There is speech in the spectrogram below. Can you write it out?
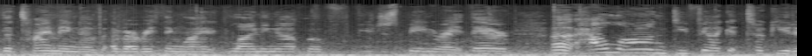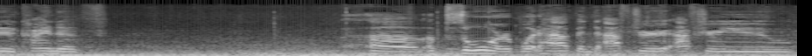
the timing of, of everything li- lining up of you just being right there uh, how long do you feel like it took you to kind of uh, absorb what happened after after you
